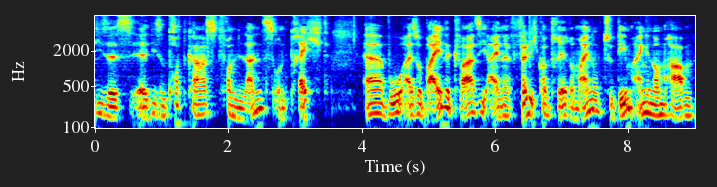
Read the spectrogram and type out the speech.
dieses, äh, diesen Podcast von Lanz und Precht äh, wo also beide quasi eine völlig konträre Meinung zu dem eingenommen haben,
